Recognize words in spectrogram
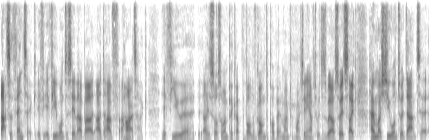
that's authentic. If if you want to say that, but I'd have a heart attack if you. Uh, I saw someone pick up the bottle of gomme to pop it in my martini afterwards as well. So it's like, how much do you want to adapt it?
